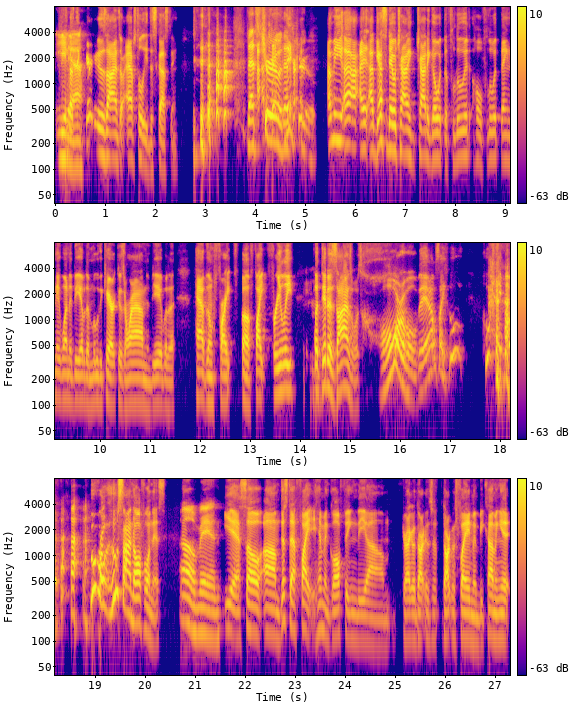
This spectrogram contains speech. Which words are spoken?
because Yeah. the character designs are absolutely disgusting. That's I- true. That's yeah. true. I mean, I, I, guessing they were trying to try to go with the fluid whole fluid thing. They wanted to be able to move the characters around and be able to have them fight uh, fight freely. But their designs was horrible, man. I was like, who who came up? who wrote? Who signed off on this? Oh man. Yeah, so um, just that fight, him engulfing the um, Dragon of Darkness, Darkness Flame, and becoming it,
